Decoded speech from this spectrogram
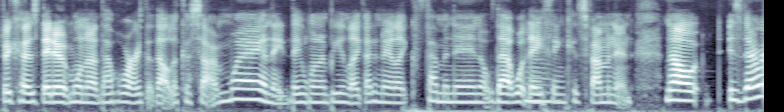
because they don't want to they're worried that they'll look a certain way and they, they want to be like i don't know like feminine or that what they Mm. think is feminine now is there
